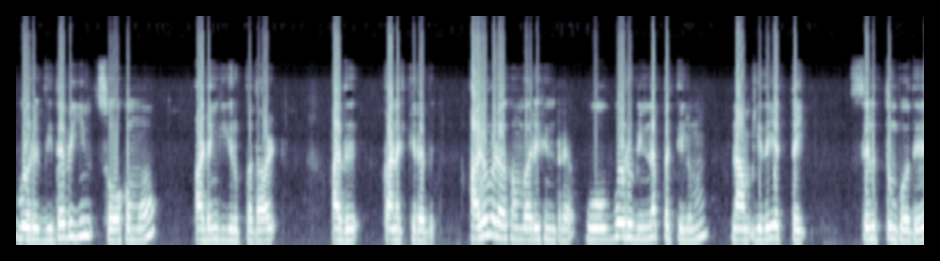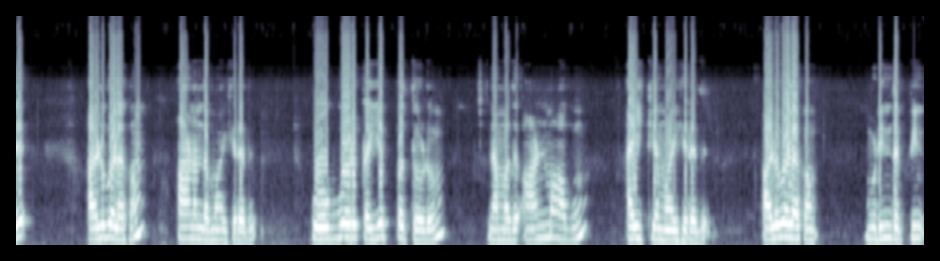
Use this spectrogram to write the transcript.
ஒரு விதவியின் சோகமோ அடங்கியிருப்பதால் அது கணக்கிறது. அலுவலகம் வருகின்ற ஒவ்வொரு விண்ணப்பத்திலும் நாம் இதயத்தை செலுத்தும்போது அலுவலகம் ஆனந்தமாகிறது. ஒவ்வொரு கையொப்பத்தோடும் நமது ஆன்மாவும் ஐக்கியமாகிறது. அலுவலகம் முடிந்த பின்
